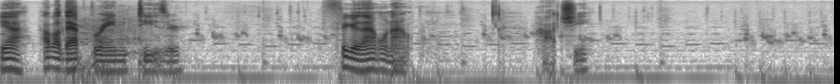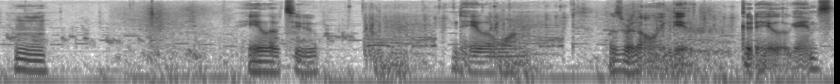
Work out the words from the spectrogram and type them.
Yeah, how about that brain teaser? Figure that one out. Hachi. Hmm. Halo 2 and Halo 1. Those were the only good Halo games.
